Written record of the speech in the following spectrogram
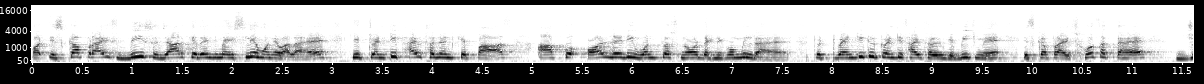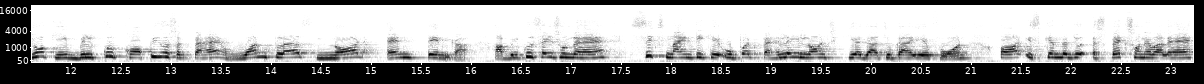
और इसका प्राइस बीस हज़ार के रेंज में इसलिए होने वाला है कि 25,000 के पास आपको ऑलरेडी वन प्लस नॉट देखने को मिल रहा है। तो 20 टू 25,000 के बीच में इसका प्राइस हो सकता है जो कि बिल्कुल कॉपी हो सकता है वन प्लस नॉट एन टेन का। आप बिल्कुल सही सुन रहे हैं 690 के ऊपर पहले ही लॉन्च किया जा चुका है ये फ़ोन और इसके अंदर जो स्पेक्स होने वाले हैं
